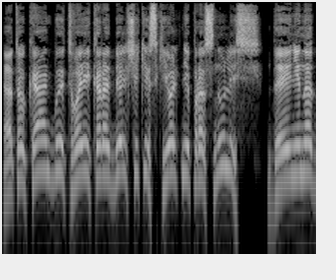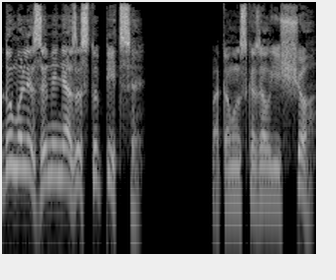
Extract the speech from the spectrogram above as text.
а то как бы твои корабельщики с Кьольт не проснулись, да и не надумали за меня заступиться. Потом он сказал еще.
